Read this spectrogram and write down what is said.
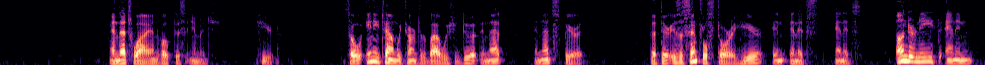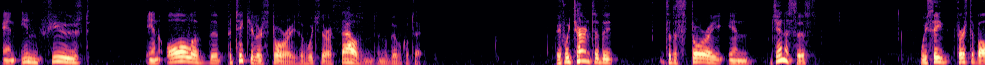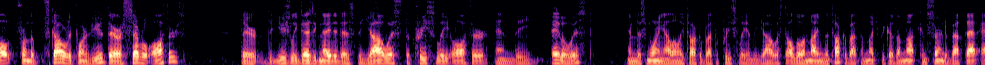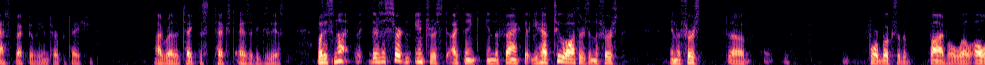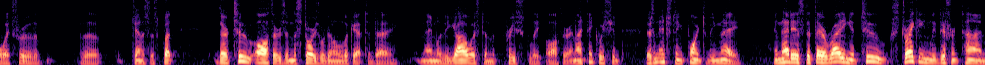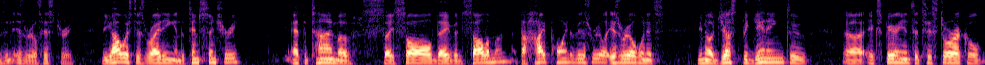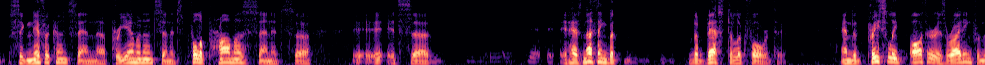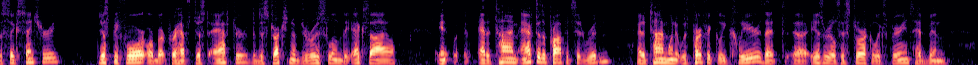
And that's why I invoke this image here. So anytime we turn to the Bible, we should do it in that in that spirit. That there is a central story here, and, and it's and it's underneath and in and infused in all of the particular stories, of which there are thousands in the biblical text. If we turn to the to the story in Genesis, we see, first of all, from the scholarly point of view, there are several authors. They're usually designated as the Yahwist, the priestly author, and the Elohist. And this morning I'll only talk about the priestly and the Yahwist, although I'm not even going to talk about them much because I'm not concerned about that aspect of the interpretation. I'd rather take this text as it exists. But it's not. There's a certain interest, I think, in the fact that you have two authors in the first, in the first uh, four books of the Bible, well, all the way through the, the Genesis, but there are two authors in the stories we're going to look at today, namely the Yahwist and the priestly author, and I think we should, there's an interesting point to be made, and that is that they're writing at two strikingly different times in Israel's history. The Yahwist is writing in the 10th century at the time of, say, Saul, David, Solomon, the high point of Israel, Israel when it's, you know, just beginning to uh, experience its historical significance and uh, preeminence, and it's full of promise, and it's uh, it, it's uh, it has nothing but the best to look forward to. And the priestly author is writing from the sixth century, just before, or perhaps just after, the destruction of Jerusalem, the exile, at a time after the prophets had written at a time when it was perfectly clear that uh, Israel's historical experience had been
